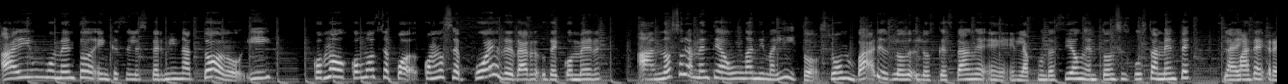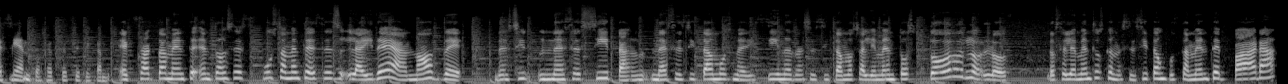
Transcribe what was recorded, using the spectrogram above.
hay un momento en que se les termina todo y cómo, cómo, se, cómo se puede dar de comer a no solamente a un animalito, son varios los, que están en, la fundación, entonces justamente... La Más de 300 específicamente. Exactamente, entonces justamente esa es la idea, ¿no? De decir, necesitan, necesitamos medicinas, necesitamos alimentos, todos los los elementos que necesitan justamente para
